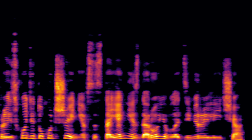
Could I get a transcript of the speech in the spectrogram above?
происходит ухудшение в состоянии здоровья Владимира Ильича.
